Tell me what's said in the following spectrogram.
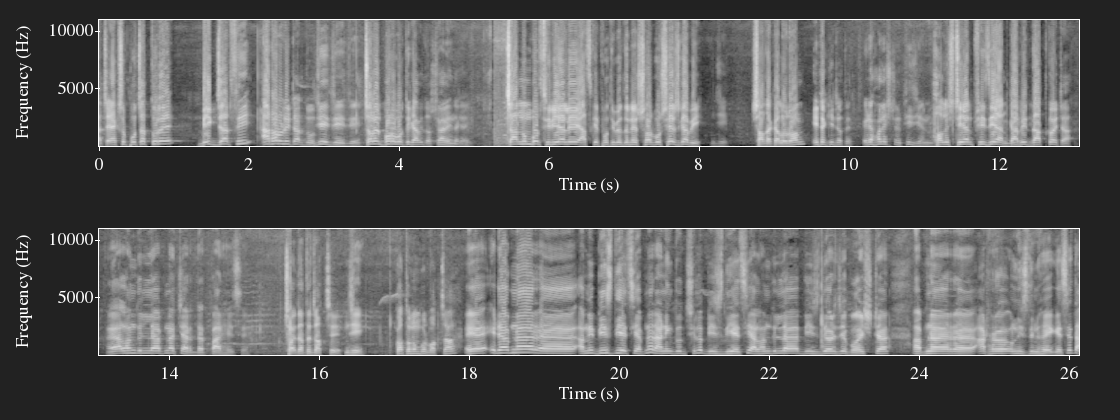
আচ্ছা একশো পঁচাত্তরে বিগ জার্সি আঠারো লিটার দুধ। জি জি জি। চলেন পরবর্তী গাবি দশ চার নম্বর সিরিয়ালে আজকের প্রতিবেদনের সর্বশেষ গাবি। জি। সাদা কালো রং এটা কি জাতের? এটা হলিস্টিয়ান ফিজিয়ান। হলিস্টিয়ান ফ্রিজিয়ান গাভীর দাঁত কয়টা? আলহামদুলিল্লাহ আপনার চার দাঁত পার হয়েছে। ছয় দাঁতে যাচ্ছে? জি। কত নম্বর বাচ্চা? এটা আপনার আমি বিষ দিয়েছি আপনার রানিং দুধ ছিল বিষ দিয়েছি। আলহামদুলিল্লাহ বিষ দেওয়ার যে বয়সটা আপনার আঠারো উনিশ দিন হয়ে গেছে। তা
